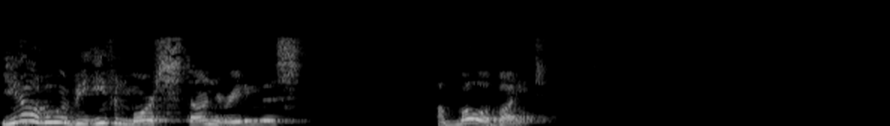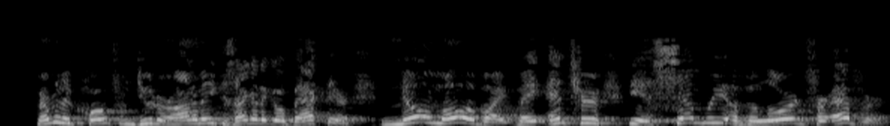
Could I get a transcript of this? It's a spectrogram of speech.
You know who would be even more stunned reading this? A Moabite. Remember the quote from Deuteronomy? Because I gotta go back there. No Moabite may enter the assembly of the Lord forever.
